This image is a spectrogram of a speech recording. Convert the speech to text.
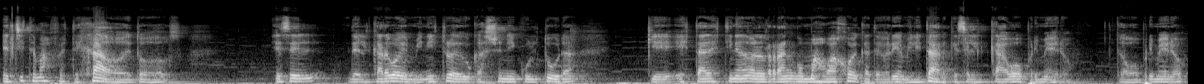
El chiste más festejado de todos es el del cargo de ministro de Educación y Cultura, que está destinado al rango más bajo de categoría militar, que es el cabo primero. Cabo primero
